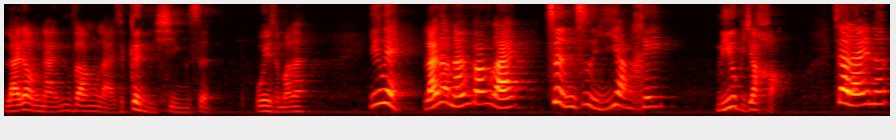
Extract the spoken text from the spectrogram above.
来到南方来是更兴盛，为什么呢？因为来到南方来，政治一样黑，没有比较好。再来呢，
